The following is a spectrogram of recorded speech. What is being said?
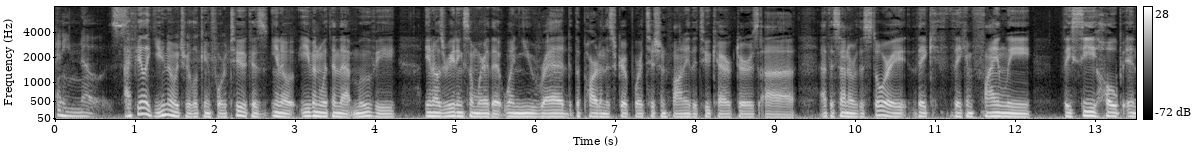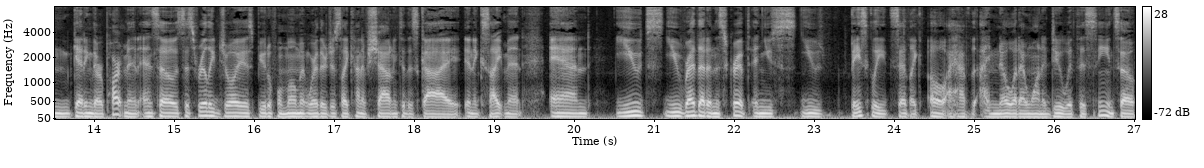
and he knows. I feel like you know what you're looking for too, because you know even within that movie, you know I was reading somewhere that when you read the part in the script where Tish and Fonny, the two characters uh, at the center of the story, they they can finally they see hope in getting their apartment, and so it's this really joyous, beautiful moment where they're just like kind of shouting to the sky in excitement, and you you read that in the script, and you you basically said like, oh, I have I know what I want to do with this scene, so.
